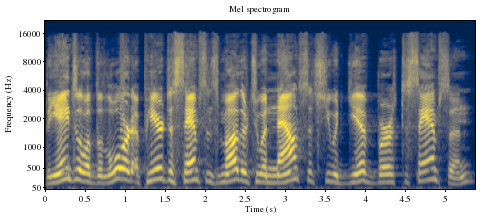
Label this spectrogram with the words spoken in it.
The angel of the Lord appeared to Samson's mother to announce that she would give birth to Samson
